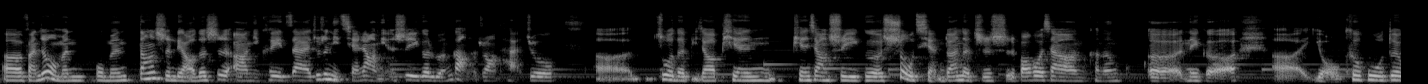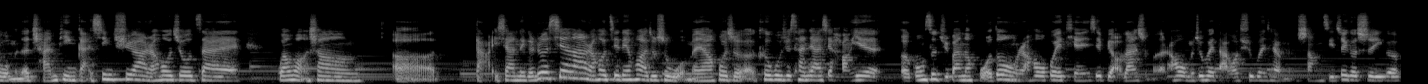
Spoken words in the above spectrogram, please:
呃，反正我们我们当时聊的是啊，你可以在就是你前两年是一个轮岗的状态，就呃做的比较偏偏向是一个售前端的知识，包括像可能呃那个呃有客户对我们的产品感兴趣啊，然后就在官网上呃。打一下那个热线啦，然后接电话就是我们呀，或者客户去参加一些行业呃公司举办的活动，然后会填一些表单什么的，然后我们就会打过去问一下有没有商机。这个是一个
